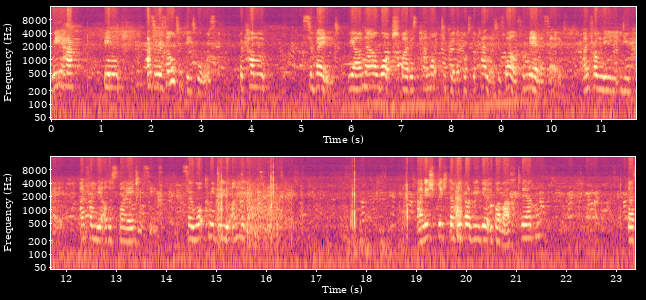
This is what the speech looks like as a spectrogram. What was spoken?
We have been, as a result of these wars, become surveyed. We are now watched by this panopticon across the planet as well, from the NSA and from the UK and from the other spy agencies. So what can we do under that? Annie spricht darüber, wie wir überwacht werden, dass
